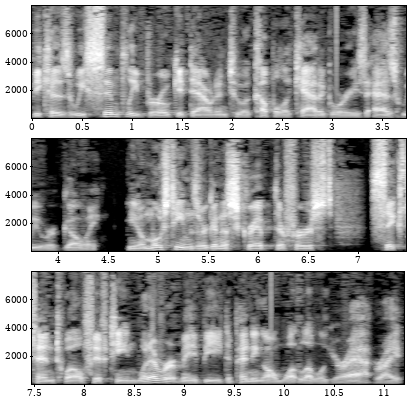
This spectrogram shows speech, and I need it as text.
because we simply broke it down into a couple of categories as we were going. You know, most teams are going to script their first 6, 10, 12, 15, whatever it may be, depending on what level you're at, right?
